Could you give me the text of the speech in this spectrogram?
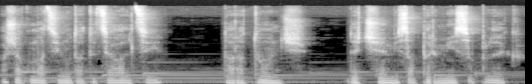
așa cum a ținut atâția alții. Dar atunci, de ce mi s-a permis să plec?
